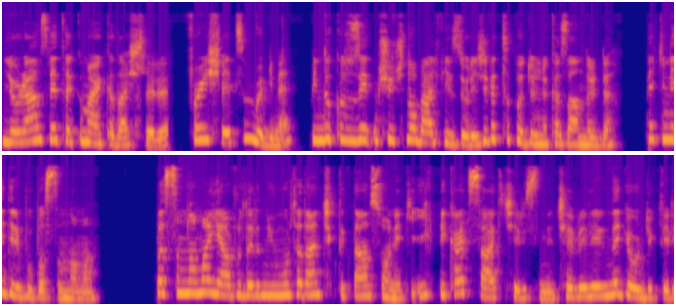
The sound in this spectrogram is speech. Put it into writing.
Lorenz ve takım arkadaşları Frisch ve Tinbergen'e 1973 Nobel Fizyoloji ve Tıp ödülünü kazandırdı. Peki nedir bu basımlama? Basımlama yavruların yumurtadan çıktıktan sonraki ilk birkaç saat içerisinde çevrelerinde gördükleri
